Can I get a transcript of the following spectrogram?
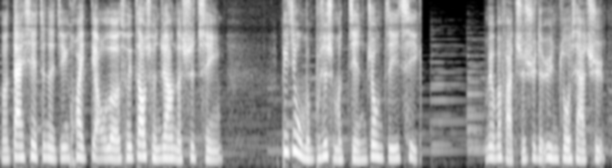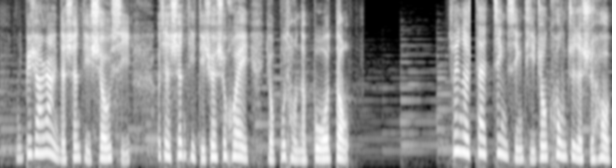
呃代谢真的已经坏掉了，所以造成这样的事情。毕竟我们不是什么减重机器。没有办法持续的运作下去，你必须要让你的身体休息，而且身体的确是会有不同的波动。所以呢，在进行体重控制的时候，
